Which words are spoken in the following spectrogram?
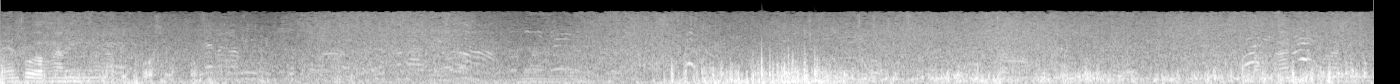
Ayan po ang aming mga boss. Ayan po. Ayan, ayan. Pang-anim po natin itong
